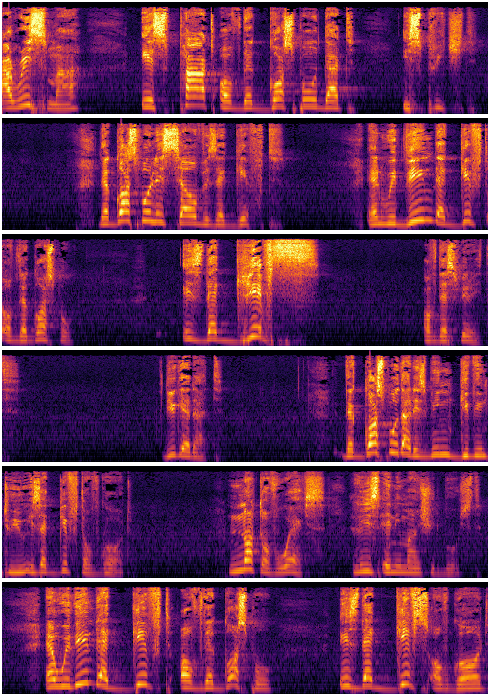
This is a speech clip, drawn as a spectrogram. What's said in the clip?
charisma, is part of the gospel that is preached. The gospel itself is a gift. And within the gift of the gospel is the gifts of the Spirit. Do you get that? The gospel that is being given to you is a gift of God, not of works, lest any man should boast. And within the gift of the gospel is the gifts of God,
